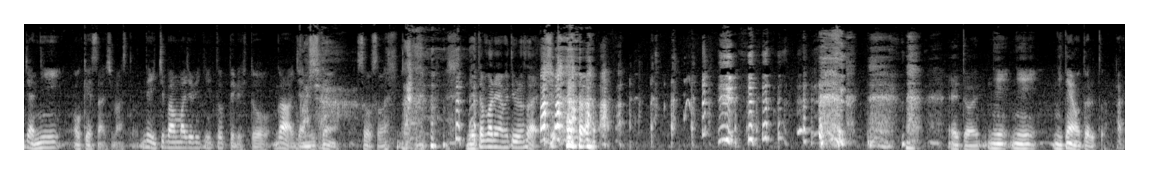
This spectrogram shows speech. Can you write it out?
じゃあ2を決算しますと。で一番マジョリティ取ってる人がじゃあ2点。そうそう。ネタバレやめてください。えっと 2, 2, 2点を取ると。はい。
